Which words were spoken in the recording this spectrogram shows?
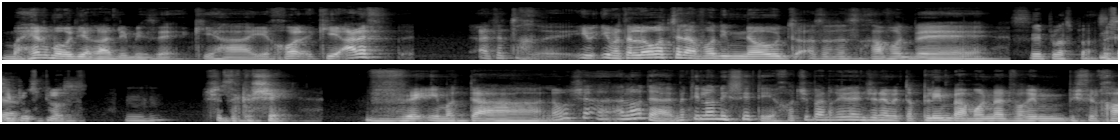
ומהר מאוד ירד לי מזה, כי היכול, כי א', אתה צריך, אם, אם אתה לא רוצה לעבוד עם node, אז אתה צריך לעבוד ב-C++, C++. כן. שזה קשה. ואם אתה, לא ש... אני לא יודע, האמת היא לא ניסיתי, יכול להיות שב Unreal Engine הם מטפלים בהמון מהדברים בשבילך.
